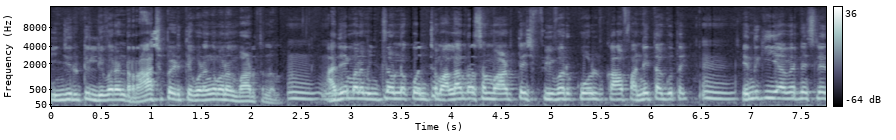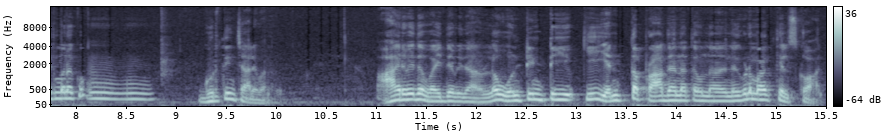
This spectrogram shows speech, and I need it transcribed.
ఇంజురీ టు లివర్ అని రాసి పెడితే కూడా మనం వాడుతున్నాం. అదే మనం ఇంట్లో ఉన్న కొంచెం అల్లం రసం వాడితే ఫీవర్ కోల్డ్ కాఫ్ అన్ని తగ్గుతాయి. ఎందుకు ఈ అవేర్నెస్ లేదు మనకు. గుర్తించాలి మనం. ఆయుర్వేద వైద్య విధానంలో ఒంటింటికి ఎంత ప్రాధాన్యత ఉన్నదనేది కూడా మనకు తెలుసుకోవాలి.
